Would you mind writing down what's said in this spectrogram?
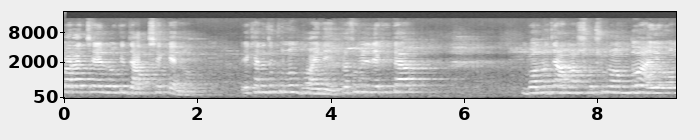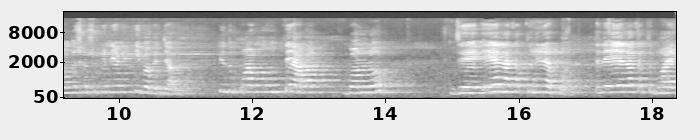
পাড়ার ছেলের লোকে যাচ্ছে কেন? এখানে তো কোনো ভয় নেই। প্রথমে লেখিকা বলল যে, আমার শ্বশুর অন্ধ, আর এই অন্ধ শ্বশুরকে নিয়ে আমি কীভাবে যাব? কিন্তু পর মুহূর্তে আবার বলল যে এই এলাকা তো নিরাপদ। তাহলে এই এলাকা তো ভয়ের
